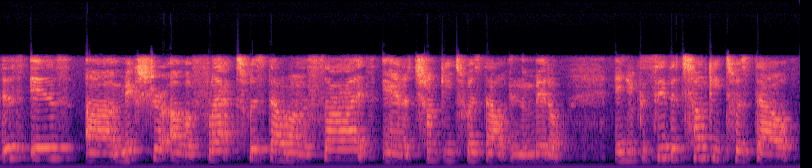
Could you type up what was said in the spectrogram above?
This is a mixture of a flat twist out on the sides and a chunky twist out in the middle. And you can see the chunky twist out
